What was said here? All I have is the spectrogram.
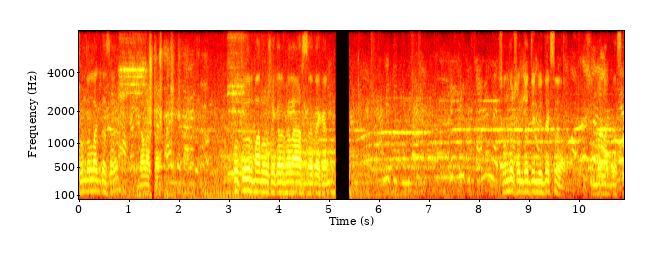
সুন্দর লাগতেছে মেলাটা। প্রচুর মানুষ এখানে মেলা আসছে দেখেন। সুন্দর সুন্দর জিনিস দেখছ? সুন্দর লাগতেছে।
